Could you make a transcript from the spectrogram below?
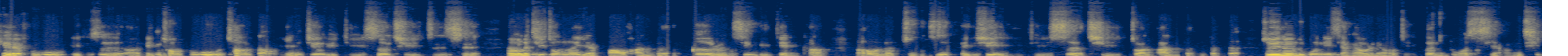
care 服务，也就是呃临床服务、倡导研究以及社区支持。那么呢，其中呢也包含了个人心理健康。然后呢，组织培训以及社区专案等等的。所以呢，如果你想要了解更多详情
